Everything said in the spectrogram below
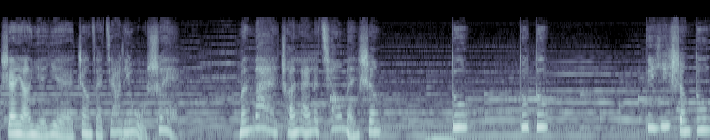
山羊爷爷正在家里午睡，门外传来了敲门声，嘟，嘟嘟。第一声嘟，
